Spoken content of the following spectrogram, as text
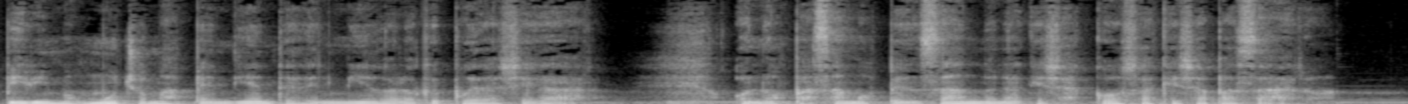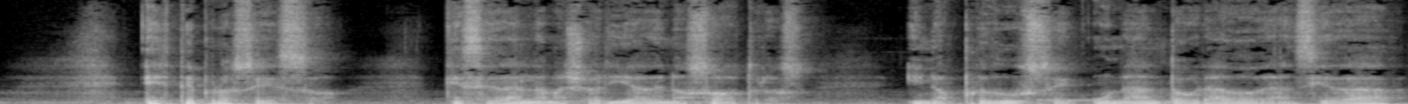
Vivimos mucho más pendientes del miedo a lo que pueda llegar o nos pasamos pensando en aquellas cosas que ya pasaron. Este proceso, que se da en la mayoría de nosotros y nos produce un alto grado de ansiedad,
